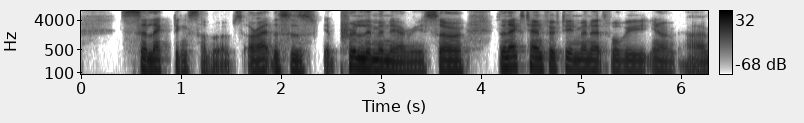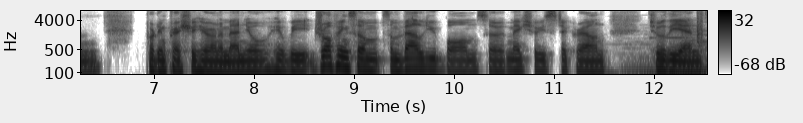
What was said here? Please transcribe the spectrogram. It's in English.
selecting suburbs all right this is preliminary so the next 10 15 minutes will be you know um, putting pressure here on Emmanuel. He'll be dropping some some value bombs, so make sure you stick around till the end.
